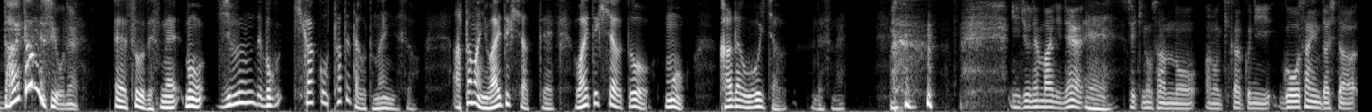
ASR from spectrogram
大胆ですよね。えーそうですね。もう自分で僕企画を立てたことないんですよ。頭に湧いてきちゃって湧いてきちゃうともう体が動いちゃうんですね。20年前にね、え。関野さんのあの企画にゴーサイン出した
